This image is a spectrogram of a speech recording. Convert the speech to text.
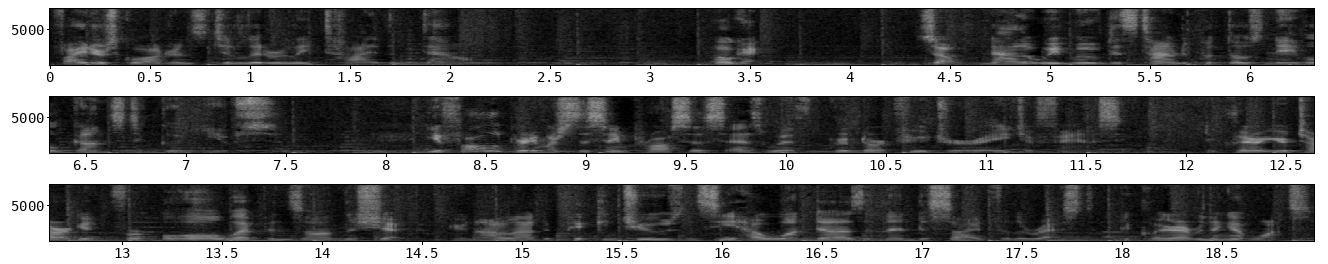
fighter squadrons to literally tie them down. Okay, so now that we've moved, it's time to put those naval guns to good use. You follow pretty much the same process as with Grimdark Future or Age of Fantasy. Declare your target for all weapons on the ship. You're not allowed to pick and choose and see how one does and then decide for the rest. Declare everything at once.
